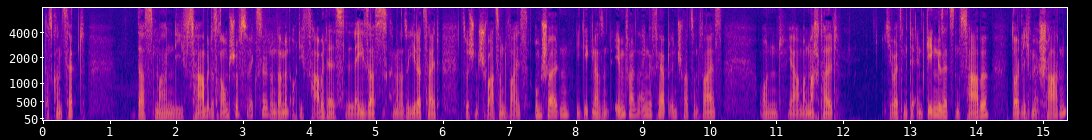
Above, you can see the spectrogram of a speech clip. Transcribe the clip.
Das Konzept, dass man die Farbe des Raumschiffs wechselt und damit auch die Farbe des Lasers. Kann man also jederzeit zwischen Schwarz und Weiß umschalten. Die Gegner sind ebenfalls eingefärbt in Schwarz und Weiß. Und ja, man macht halt jeweils mit der entgegengesetzten Farbe deutlich mehr Schaden.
